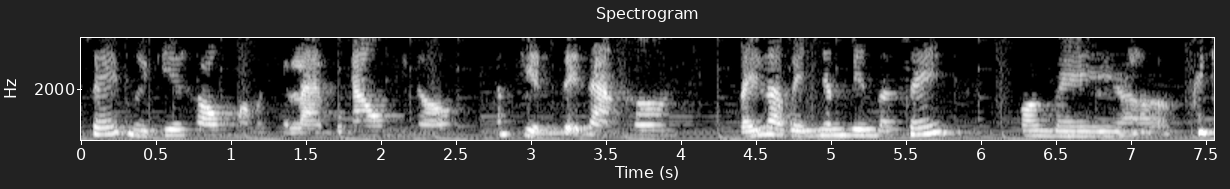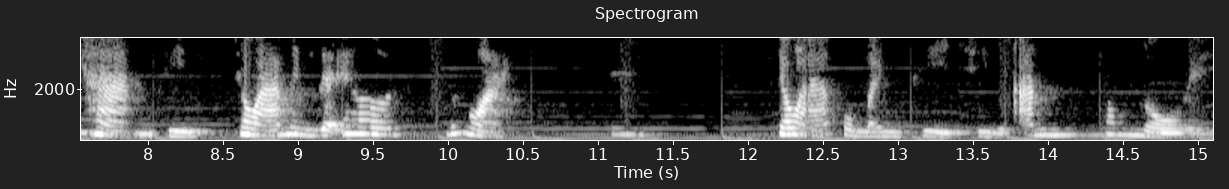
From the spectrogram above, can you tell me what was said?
sếp người kia không mà mình phải làm cùng nhau thì nó phát triển dễ dàng hơn. Đấy là về nhân viên và sếp. Còn về uh, khách hàng thì châu Á mình dễ hơn nước ngoài. Ừ châu Á của mình thì chỉ ăn xong rồi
